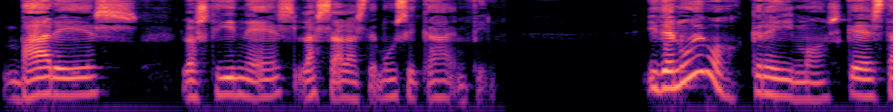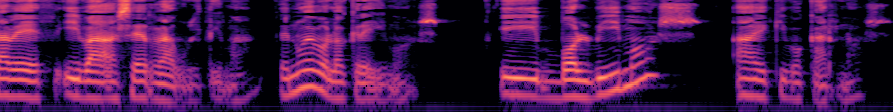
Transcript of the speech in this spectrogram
bares, los cines, las salas de música, en fin. Y de nuevo creímos que esta vez iba a ser la última. De nuevo lo creímos. Y volvimos a equivocarnos.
